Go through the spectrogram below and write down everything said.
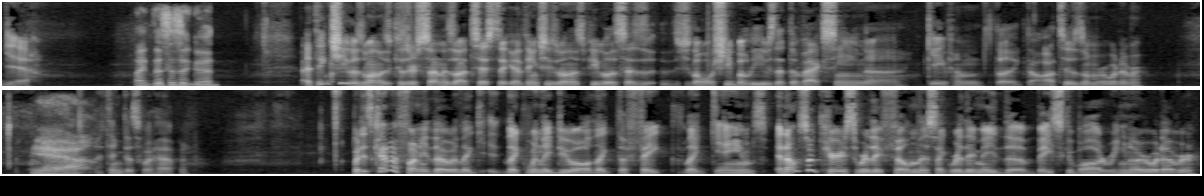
Yeah. Like this isn't good. I think she was one of those because her son is autistic. I think she's one of those people that says, well, she believes that the vaccine uh, gave him the, like the autism or whatever. Yeah. I think that's what happened. But it's kind of funny though, like like when they do all like the fake like games, and I'm so curious where they filmed this, like where they made the BASEketball arena or whatever,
